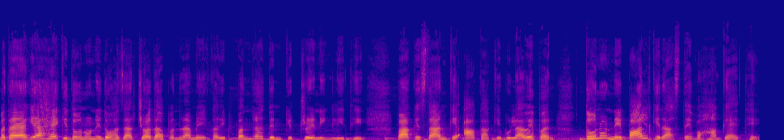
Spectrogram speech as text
बताया गया है कि दोनों ने 2014-15 में करीब 15 दिन की ट्रेनिंग ली थी। पाकिस्तान के आका के बुलावे पर दोनों नेपाल के रास्ते वहाँ गए थे।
